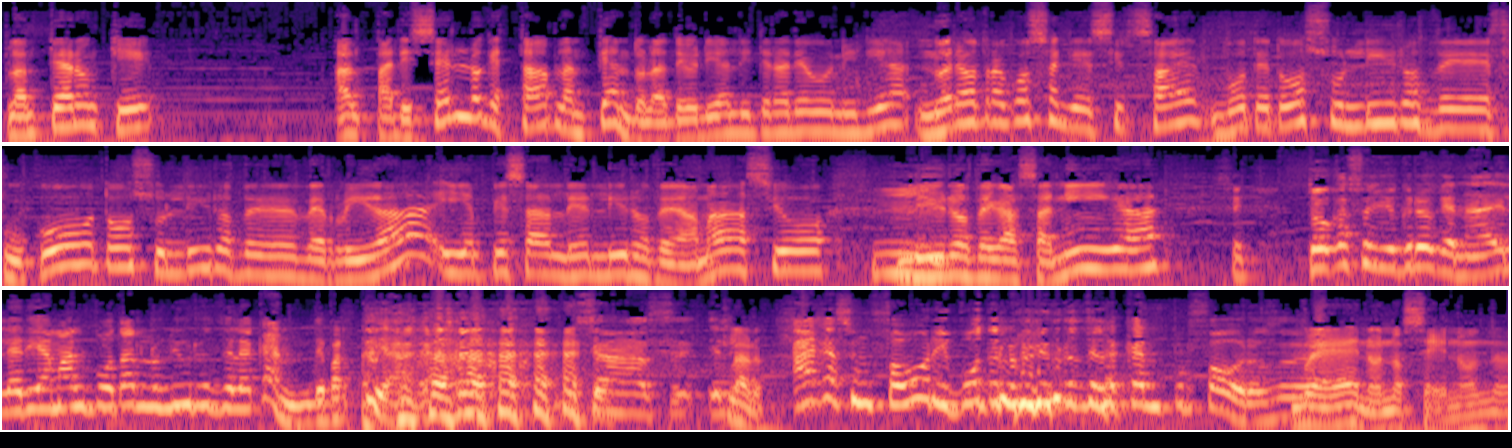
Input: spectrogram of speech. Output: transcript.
plantearon que, al parecer, lo que estaba planteando la teoría literaria cognitiva no era otra cosa que decir, ¿sabes? Vote todos sus libros de Foucault, todos sus libros de Derrida y empieza a leer libros de Damasio, Mm. libros de Gazaniga. Sí. En todo caso, yo creo que a nadie le haría mal votar los libros de Lacan, de partida. o sea, el- Claro. hágase un favor y vote los libros de Lacan, por favor. o sea, Bueno, no sé, no, no-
